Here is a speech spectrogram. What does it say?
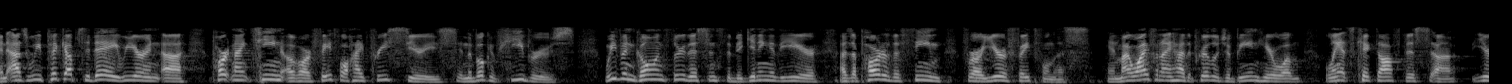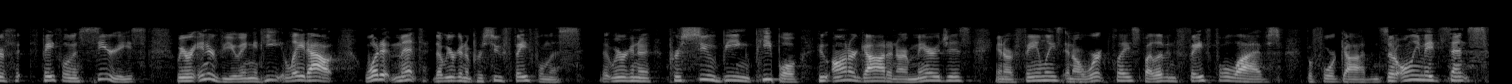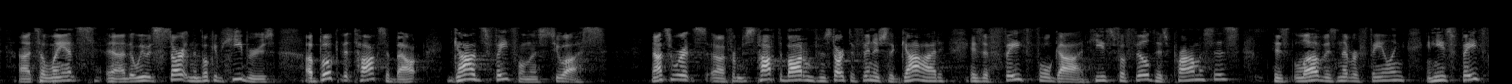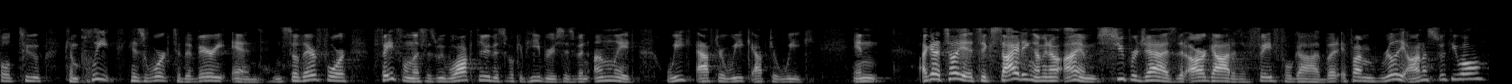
And as we pick up today, we are in uh, part 19 of our Faithful High Priest series in the book of Hebrews. We've been going through this since the beginning of the year as a part of the theme for our year of faithfulness. And my wife and I had the privilege of being here while Lance kicked off this uh, year of faithfulness series. We were interviewing, and he laid out what it meant that we were going to pursue faithfulness that we were going to pursue being people who honor God in our marriages, in our families, in our workplace by living faithful lives before God. And so it only made sense uh, to Lance uh, that we would start in the book of Hebrews, a book that talks about God's faithfulness to us. That's where it's uh, from top to bottom, from start to finish, that God is a faithful God. He's fulfilled his promises. His love is never failing, and he is faithful to complete his work to the very end. And so, therefore, faithfulness, as we walk through this book of Hebrews, has been unlaid week after week after week. And I got to tell you, it's exciting. I mean, I am super jazzed that our God is a faithful God. But if I'm really honest with you all,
